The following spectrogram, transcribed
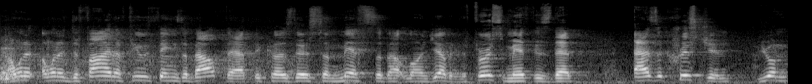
I want to I want to define a few things about that because there's some myths about longevity. The first myth is that as a Christian, you're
